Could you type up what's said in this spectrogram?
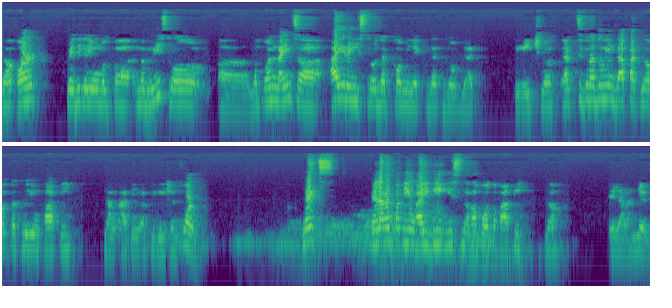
No? Or pwede kayong magpa, mag-rehistro, uh, mag-online sa irehistro.comelec.gov.ph. No? At siguraduhin dapat no, tatlo yung copy ng ating application form. Next, kailangan pati yung ID is naka-photocopy. No? Kailangan yun.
